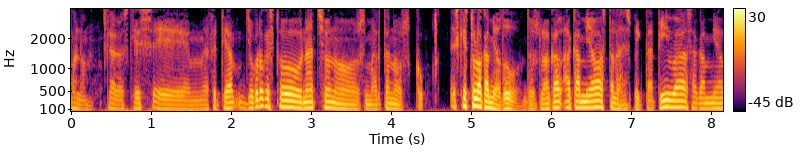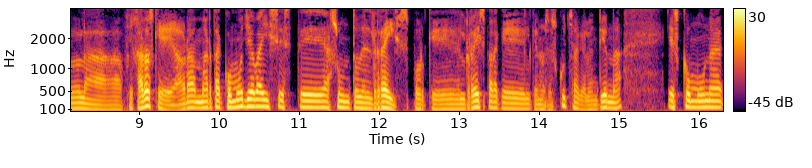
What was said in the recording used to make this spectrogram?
Bueno, claro, es que es eh, efectivamente. Yo creo que esto, Nacho, nos, Marta, nos. Es que esto lo ha cambiado todo. Entonces, lo ha, cambiado hasta las expectativas, ha cambiado la. Fijaros que ahora, Marta, ¿cómo lleváis este asunto del race? Porque el race, para que el que nos escucha, que lo entienda, es como una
